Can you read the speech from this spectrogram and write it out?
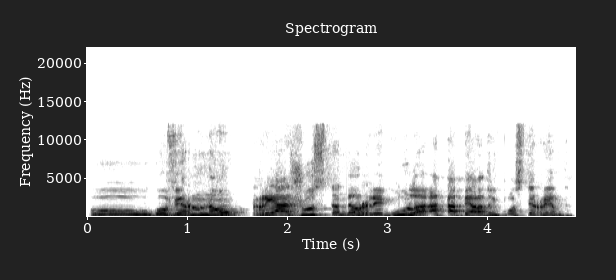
o governo não reajusta, não regula a tabela do imposto de renda.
